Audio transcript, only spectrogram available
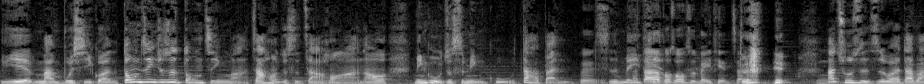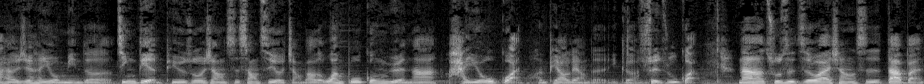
也蛮不习惯。东京就是东京嘛，札幌就是札幌啊，然后名古屋就是名古屋，大阪是梅田，大家都说是梅田站。对，那除此之外，大阪还有一些很有名的景点，比如说像是上次有讲到的万博公园啊，海游馆很漂亮的一个水族馆。那除此之外，像是大阪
